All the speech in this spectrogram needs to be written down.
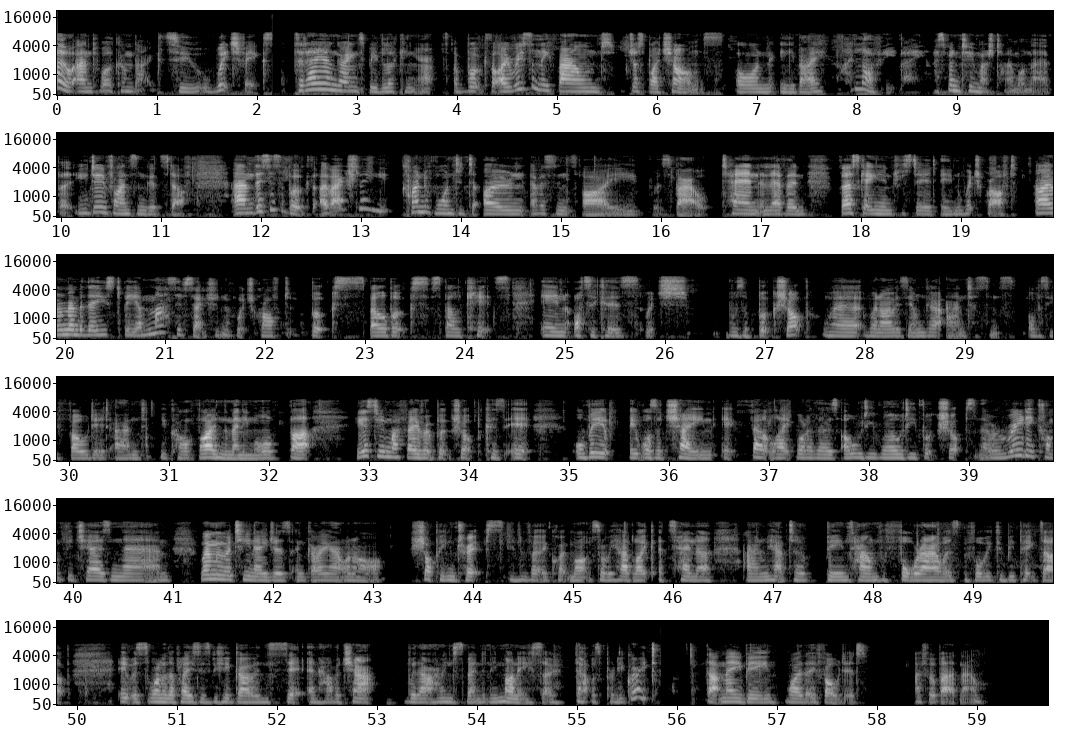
Hello and welcome back to Witch Fix. Today I'm going to be looking at a book that I recently found just by chance on eBay. I love eBay. I spend too much time on there, but you do find some good stuff. And this is a book that I've actually kind of wanted to own ever since I was about 10, 11, first getting interested in witchcraft. I remember there used to be a massive section of witchcraft books, spell books, spell kits in Ottakar's, which was a bookshop where when I was younger and has since obviously folded and you can't find them anymore. But it used to be my favourite bookshop because it, albeit it was a chain, it felt like one of those oldie worldy bookshops. There were really comfy chairs in there. And when we were teenagers and going out on our shopping trips in inverted quote marks we had like a tenner and we had to be in town for four hours before we could be picked up it was one of the places we could go and sit and have a chat without having to spend any money so that was pretty great that may be why they folded. I feel bad now.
